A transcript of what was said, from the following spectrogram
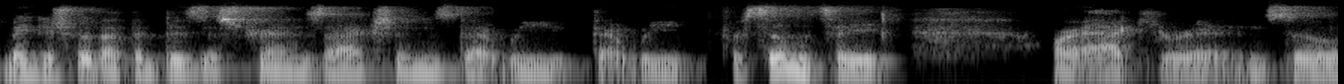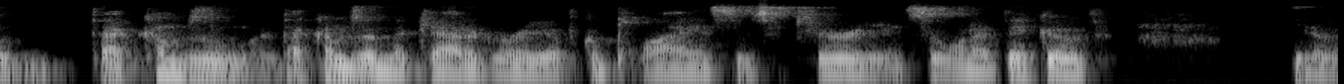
making sure that the business transactions that we, that we facilitate are accurate. And so that comes, that comes in the category of compliance and security. And so when I think of you know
